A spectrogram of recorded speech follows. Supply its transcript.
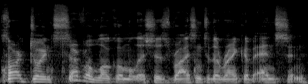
Clark joined several local militias, rising to the rank of ensign.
